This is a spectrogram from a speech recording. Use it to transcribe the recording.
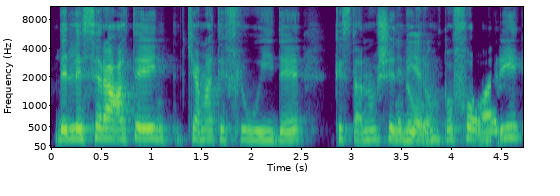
delle serate in- chiamate fluide che stanno uscendo vero. un po' fuori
